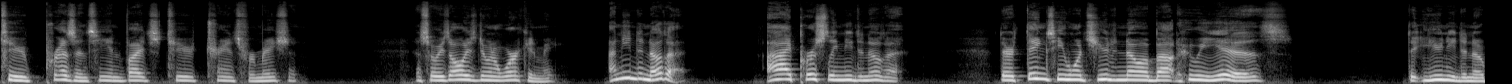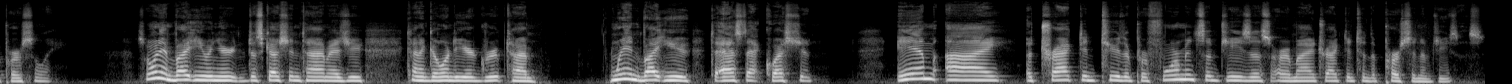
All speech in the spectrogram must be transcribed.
to presence, he invites to transformation. And so he's always doing a work in me. I need to know that. I personally need to know that. There are things he wants you to know about who he is that you need to know personally. So I want to invite you in your discussion time as you kind of go into your group time. I want to invite you to ask that question Am I attracted to the performance of Jesus or am I attracted to the person of Jesus?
